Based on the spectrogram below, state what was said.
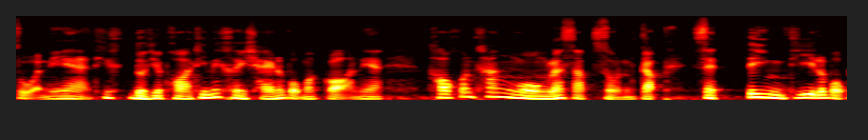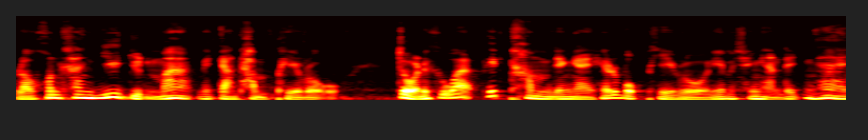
ส่วนเนี่ยที่โดยเฉพาะที่ไม่เคยใช้ระบบมาก่อนเนี่ยเขาค่อนข้างงงและสับสนกับ setting ที่ระบบเราค่อนข้างยืดหยุ่นมากในการทำ payroll โจทย์ก็คือว่าเฮ้ทำยังไงให้ระบบ payroll เนี่ยมันใช้งานได้ง่าย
